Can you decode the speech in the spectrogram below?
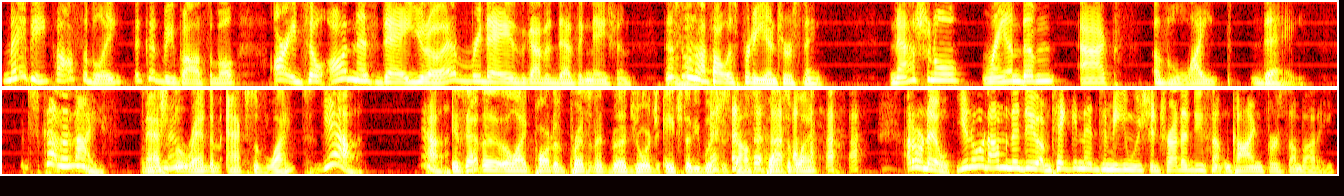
Maybe, possibly. It could be possible. All right. So on this day, you know, every day has got a designation. This one I thought was pretty interesting. National Random Acts of Light Day, which is kind of nice. National Random Acts of Light. Yeah. Yeah. Is that uh, like part of President uh, George H.W. Bush's thousand points of light? I don't know. You know what I'm going to do? I'm taking it to mean we should try to do something kind for somebody.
